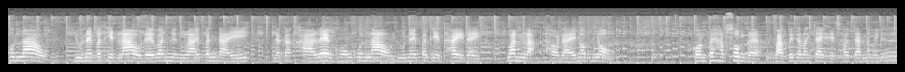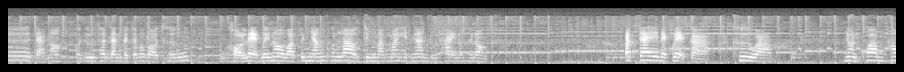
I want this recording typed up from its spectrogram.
คนเลาวอยู่ในประเทศเลาวได้วันหนึ่งหลายปันใดแล้วก็ค่าแรงของคนเลาวอยู่ในประเทศไทยได้วันละเท่าใดเนาะพี่น้อง ก่อนไปหับส้มก็ฝากเป็นกำลังใจให้สาวจันทร์นะไม่เด้อจ้ะเนาะก่อนอื่นสาวจันทร์ก็จะมาบอกถึงขอแรกเลยเนาะว่าเป็นหยังคนเลาวจึงมักมาเฮ็ดงานอยู่ไทยเนาะพี่น้อง ปัจจัยแรกๆก็ คือว่าย้อนความเฮา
